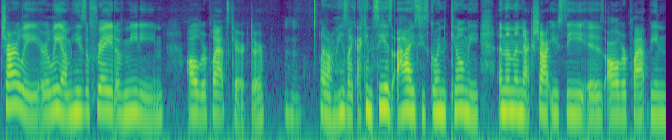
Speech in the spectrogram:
Charlie or Liam, he's afraid of meeting Oliver Platt's character. Mm-hmm. Um, he's like, I can see his eyes. He's going to kill me. And then the next shot you see is Oliver Platt being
